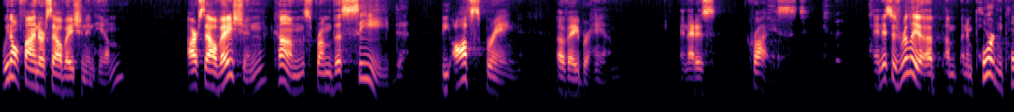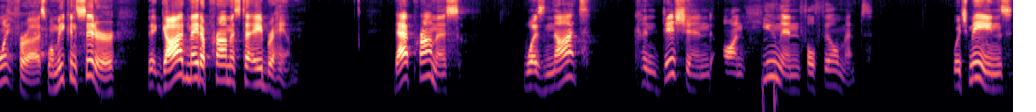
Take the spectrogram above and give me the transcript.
We don't find our salvation in him. Our salvation comes from the seed, the offspring of Abraham, and that is Christ. And this is really a, a, an important point for us when we consider that God made a promise to Abraham. That promise was not conditioned on human fulfillment, which means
